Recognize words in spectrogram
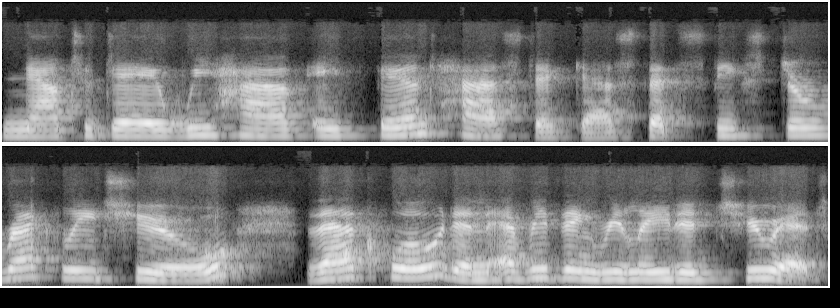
Now, today we have a fantastic guest that speaks directly to that quote and everything related to it.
